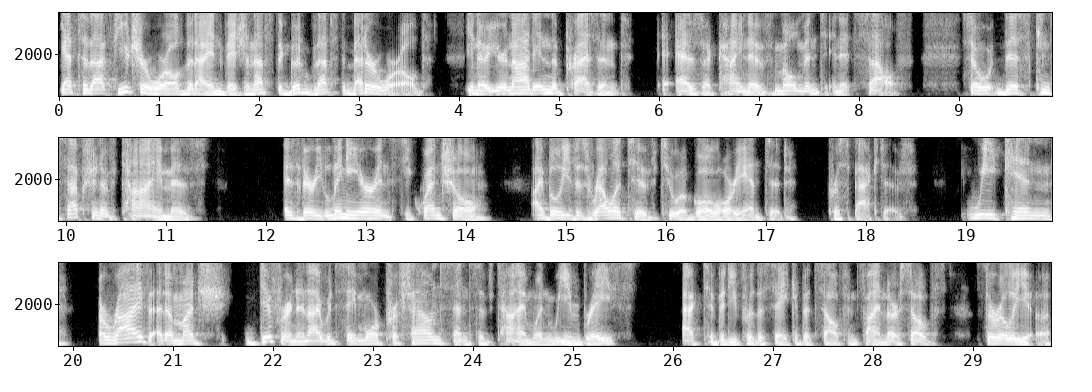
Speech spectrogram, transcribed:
get to that future world that I envision. That's the good, that's the better world you know, you're not in the present as a kind of moment in itself. So this conception of time is is very linear and sequential, I believe is relative to a goal-oriented perspective. We can arrive at a much different and I would say more profound sense of time when we embrace activity for the sake of itself and find ourselves thoroughly uh,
